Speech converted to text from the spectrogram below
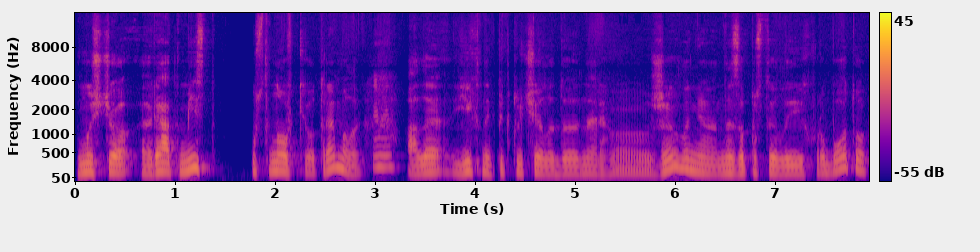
Тому що ряд міст установки отримали, але їх не підключили до енергоживлення, не запустили їх в роботу.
